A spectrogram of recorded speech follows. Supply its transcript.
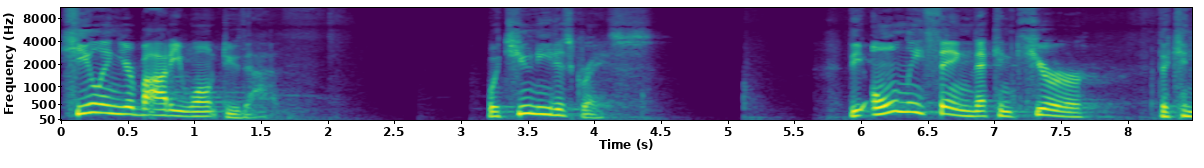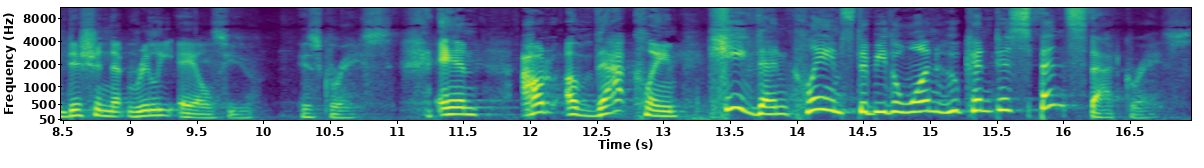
Healing your body won't do that. What you need is grace. The only thing that can cure the condition that really ails you is grace. And out of that claim, he then claims to be the one who can dispense that grace.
